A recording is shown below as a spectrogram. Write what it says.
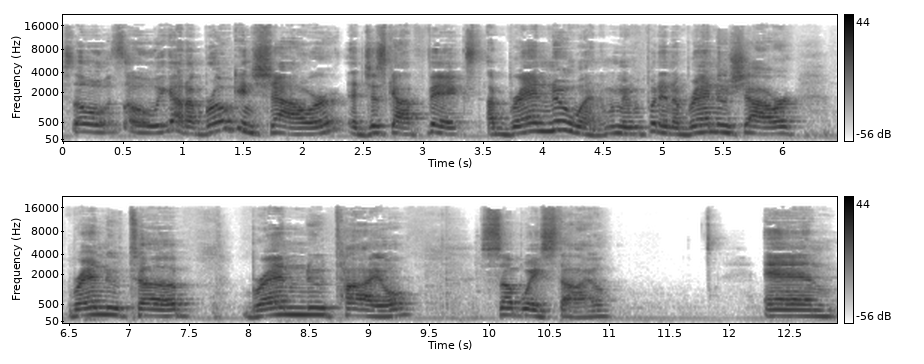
So, so we got a broken shower that just got fixed, a brand new one. I mean, we put in a brand new shower, brand new tub, brand new tile, subway style. And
